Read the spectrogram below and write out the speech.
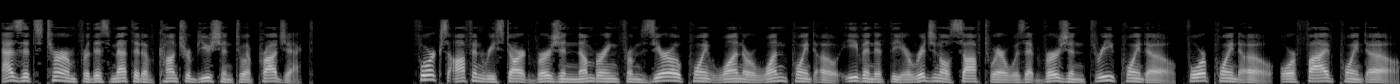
as its term for this method of contribution to a project. Forks often restart version numbering from 0.1 or 1.0 even if the original software was at version 3.0, 4.0, or 5.0.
